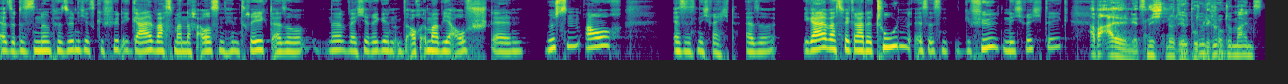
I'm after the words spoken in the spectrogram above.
also das ist nur ein persönliches Gefühl, egal was man nach außen hin trägt, also ne, welche Regeln auch immer wir aufstellen müssen auch, es ist nicht recht. Also egal was wir gerade tun, es ist gefühlt nicht richtig. Aber allen jetzt, nicht nur dem Du, du, Publikum. du meinst,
